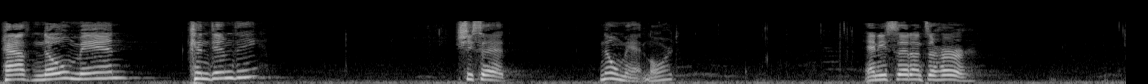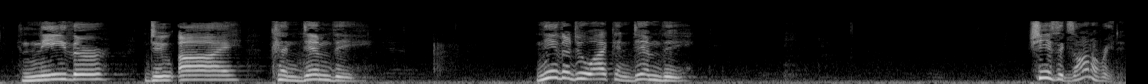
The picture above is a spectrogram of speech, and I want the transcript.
Hath no man condemned thee? She said, No man, Lord. And he said unto her, Neither do I condemn thee. Neither do I condemn thee. She is exonerated.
